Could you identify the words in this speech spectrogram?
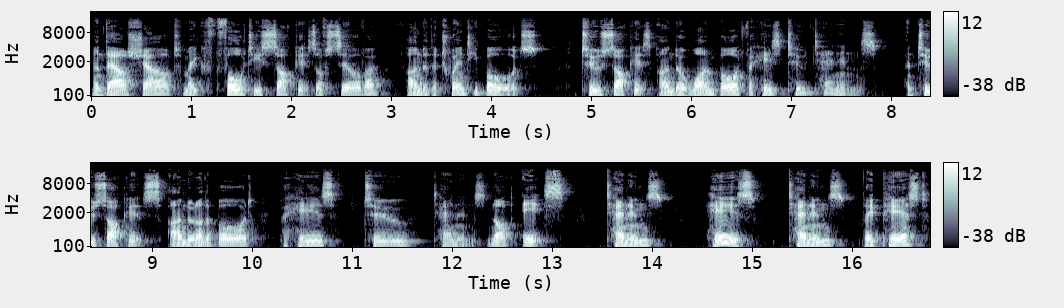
And thou shalt make forty sockets of silver under the twenty boards, two sockets under one board for his two tenons and two sockets under another board for his two tenons. Not its tenons, his tenons. They pierced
